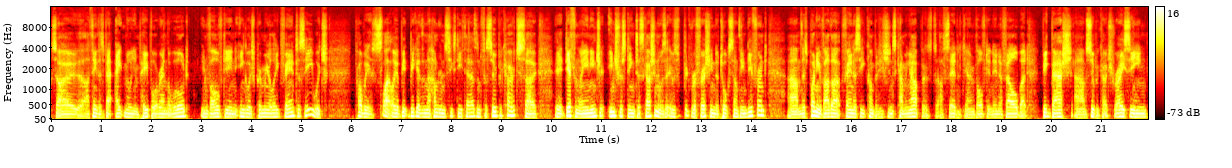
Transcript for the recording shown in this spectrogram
So I think there's about 8 million people around the world involved in English Premier League fantasy, which probably slightly a bit bigger than the 160,000 for Supercoach. So yeah, definitely an inter- interesting discussion. It was it was a bit refreshing to talk something different. Um, there's plenty of other fantasy competitions coming up. As I've said, you know, involved in NFL, but Big Bash, um, Supercoach Racing.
